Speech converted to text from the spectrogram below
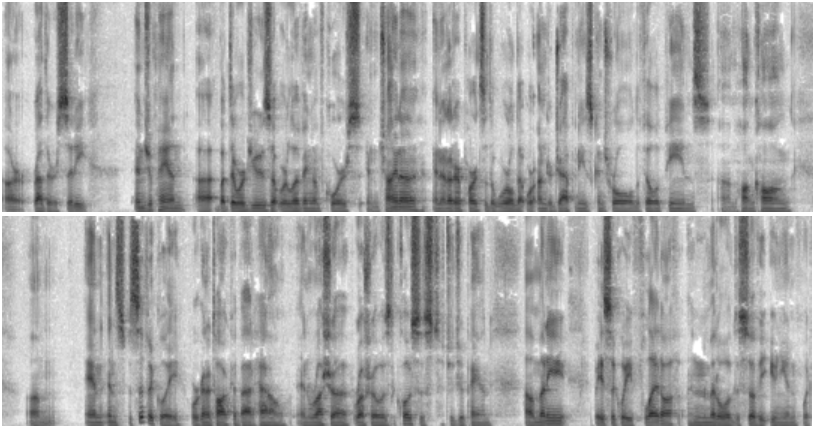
or rather a city in Japan, uh, but there were Jews that were living, of course, in China and in other parts of the world that were under Japanese control, the Philippines, um, Hong Kong. Um, and, and specifically, we're going to talk about how in Russia, Russia was the closest to Japan, how many basically fled off in the middle of the Soviet Union, would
